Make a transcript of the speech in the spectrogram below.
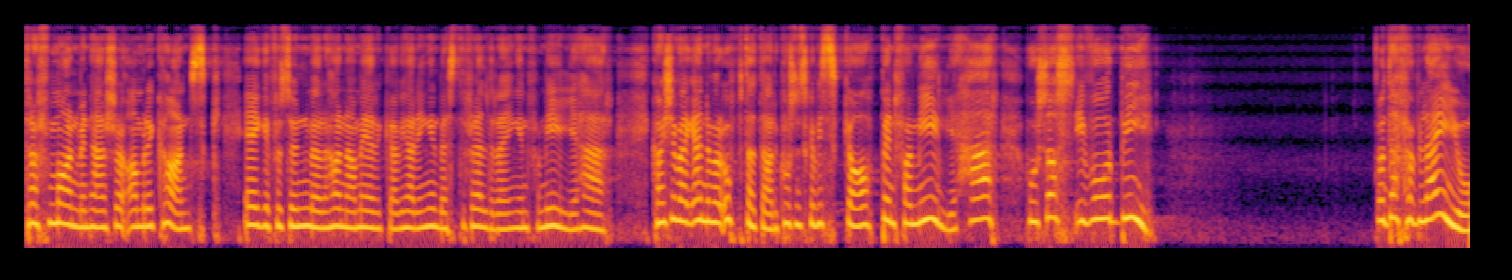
Traff mannen min her så amerikansk. Jeg er fra Sunnmøre, han er Amerika. Vi har ingen besteforeldre, ingen familie her. Kanskje var jeg enda mer opptatt av det. Hvordan skal vi skape en familie her hos oss i vår by? Og Derfor ble jo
